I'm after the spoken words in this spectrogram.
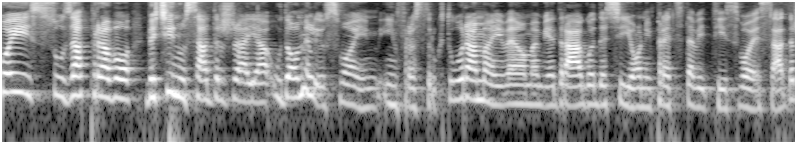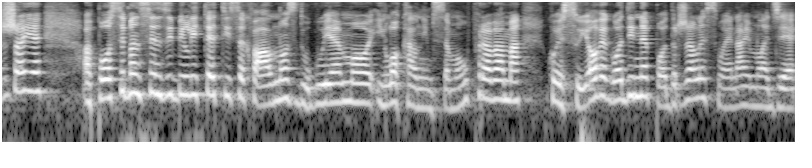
koji su zapravo većinu sadržaja udomili u svojim infrastrukturama i veoma mi je drago da će i oni predstaviti svoje sadržaje, a poseban senzibilitet i zahvalnost dugujemo i lokalnim samoupravama koje su i ove godine podržale svoje najmlađe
